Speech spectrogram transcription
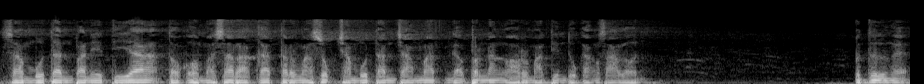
Sambutan panitia Tokoh masyarakat termasuk sambutan camat nggak pernah ngehormatin tukang salon Betul nggak?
